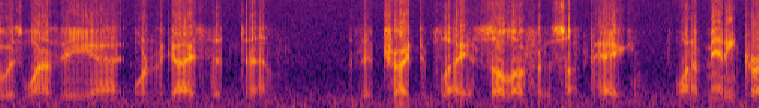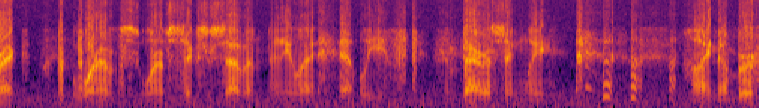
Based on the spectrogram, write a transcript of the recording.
was one of the uh, one of the guys that um, that tried to play a solo for the song Peg. one of many, correct? one of one of six or seven, anyway. At least. Embarrassingly high number,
